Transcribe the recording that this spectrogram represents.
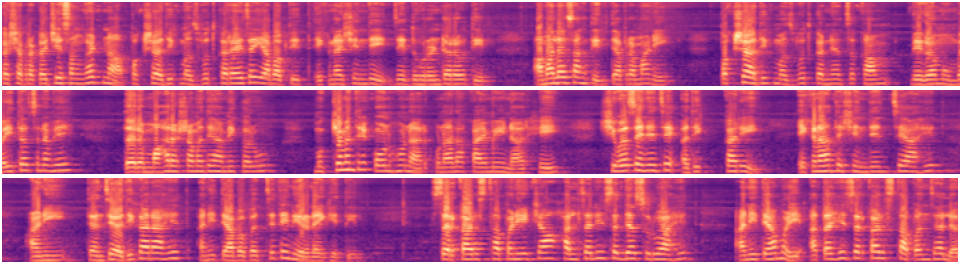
कशा प्रकारची संघटना पक्ष अधिक मजबूत करायचा याबाबतीत एकनाथ शिंदे जे धोरण ठरवतील आम्हाला सांगतील. त्याप्रमाणे पक्ष अधिक मजबूत करण्याचं काम वेगळं मुंबईतच नव्हे तर महाराष्ट्रामध्ये आम्ही करू. मुख्यमंत्री कोण होणार कुणाला काय मिळणार हे शिवसेनेचे अधिकारी एकनाथ शिंदेंचे आहेत आणि त्यांचे अधिकार आहेत आणि त्याबाबतचे ते निर्णय घेतील. सरकार स्थापनेच्या हालचाली सध्या सुरू आहेत आणि त्यामुळे आता हे सरकार स्थापन झालं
